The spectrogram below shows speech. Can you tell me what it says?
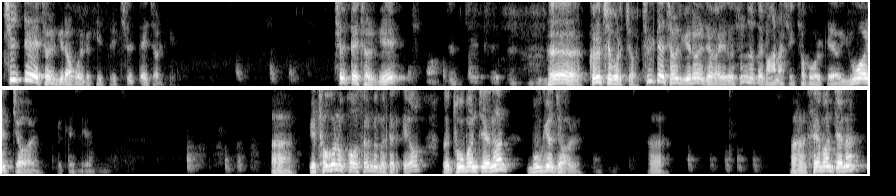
7대 절기라고 이렇게 있어요. 7대 절기. 7대 절기. 예, 그렇죠, 그렇죠. 7대 절기를 제가 이거 순서대로 하나씩 적어볼게요. 6월절. 이렇게 해서요. 아, 이거 적어놓고 설명을 드릴게요. 두 번째는 무교절. 아, 아, 세 번째는?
